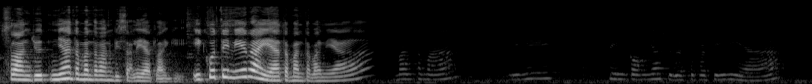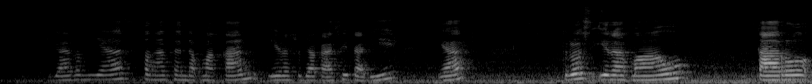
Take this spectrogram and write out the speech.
selanjutnya teman-teman bisa lihat lagi. Ikutin Ira ya, teman-teman ya. Teman-teman, ini singkongnya sudah seperti ini ya garamnya setengah sendok makan Ira sudah kasih tadi ya terus Ira mau taruh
